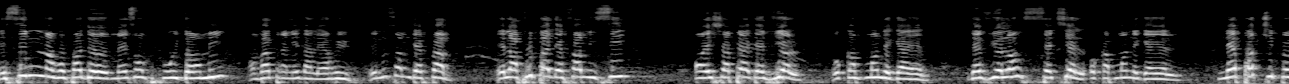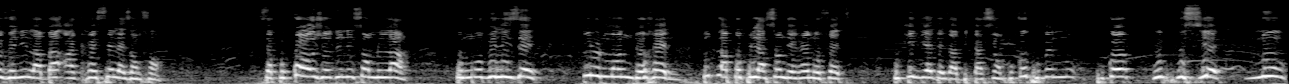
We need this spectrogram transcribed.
Et si nous n'avons pas de maison pour y dormir, on va traîner dans les rues. Et nous sommes des femmes. Et la plupart des femmes ici ont échappé à des viols au campement de Gaël, des violences sexuelles au campement de Gaël. N'importe qui peut venir là-bas agresser les enfants. C'est pourquoi aujourd'hui nous sommes là pour mobiliser tout le monde de Rennes, toute la population de Rennes au fait, pour qu'il y ait des habitations, pour que vous, puissiez nous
